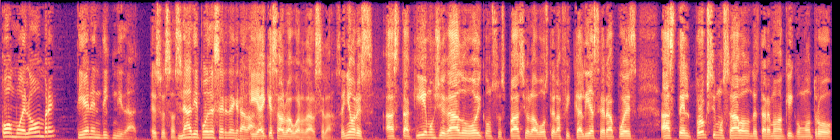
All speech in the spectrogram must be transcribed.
como el hombre tienen dignidad. Eso es así. Nadie puede ser degradado. Y hay que salvaguardársela. Señores, hasta aquí hemos llegado hoy con su espacio La Voz de la Fiscalía. Será pues hasta el próximo sábado donde estaremos aquí con otro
